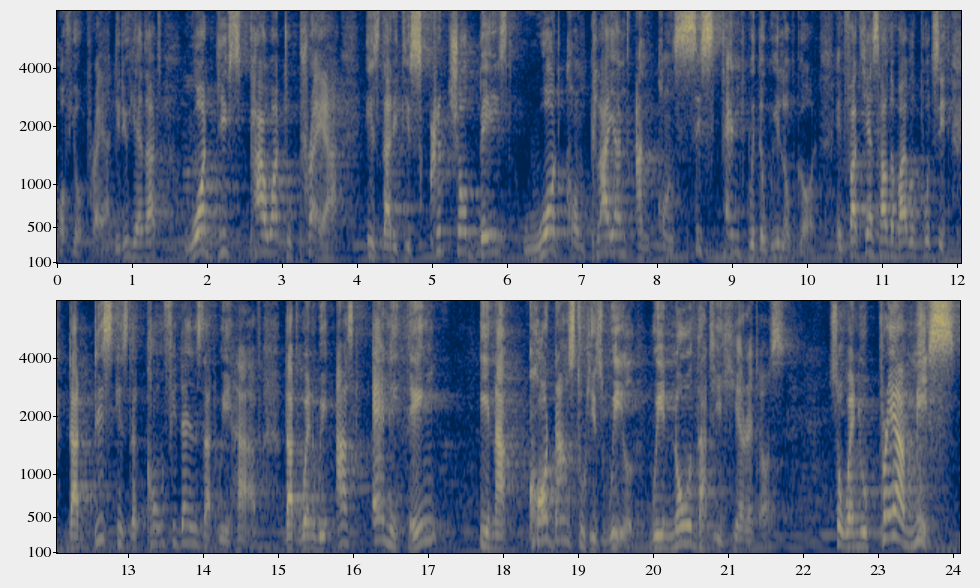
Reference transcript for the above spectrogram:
of your prayer. Did you hear that? What gives power to prayer is that it is scripture based, word compliant, and consistent with the will of God. In fact, here's how the Bible puts it that this is the confidence that we have that when we ask anything in accordance to his will, we know that he heareth us. So when you pray amiss,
